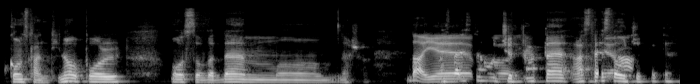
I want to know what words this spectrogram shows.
Constantinopol, o să vedem uh, așa. Da, e, asta este o cetate. Asta este era, o cetate.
